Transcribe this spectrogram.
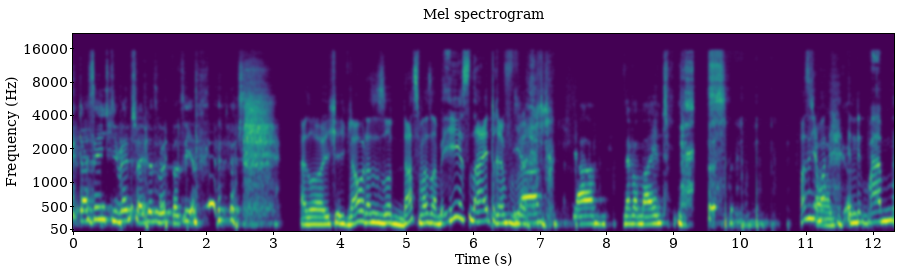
da sehe ich die Menschheit, das wird passieren. Also ich, ich glaube, das ist so das, was am ehesten eintreffen ja, wird. Ja, never mind. Was ich aber oh in, dem, ähm,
